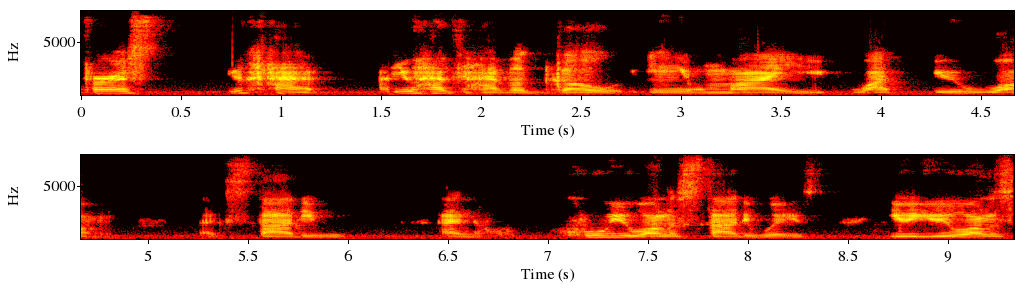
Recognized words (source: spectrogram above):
first you have you have to have a goal in your mind what you want like study and who you want to study with. You you want to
